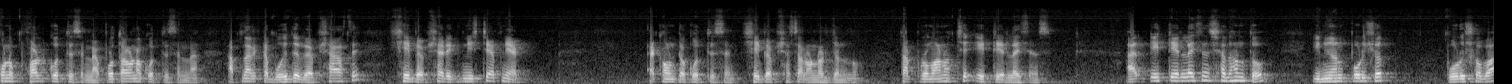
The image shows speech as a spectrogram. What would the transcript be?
কোনো ফল্ট করতেছেন না, প্রতারণা করতেছেন না। আপনার একটা বৈধ ব্যবসা আছে, সেই ব্যবসার এগনিস্টে আপনি এক অ্যাকাউন্টটা করতেছেন সেই ব্যবসা চালানোর জন্য। তার প্রমাণ হচ্ছে এই ট্রেড লাইসেন্স আর এই ট্রেড লাইসেন্স সাধারণত ইউনিয়ন পরিষদ, পৌরসভা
